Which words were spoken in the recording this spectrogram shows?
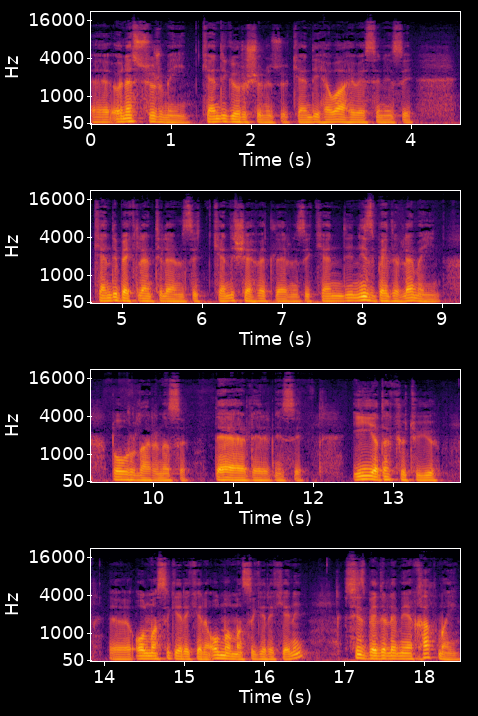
e, öne sürmeyin. Kendi görüşünüzü, kendi heva hevesinizi, kendi beklentilerinizi, kendi şehvetlerinizi kendiniz belirlemeyin. Doğrularınızı, değerlerinizi, iyi ya da kötüyü, e, olması gerekeni, olmaması gerekeni siz belirlemeye kalkmayın.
